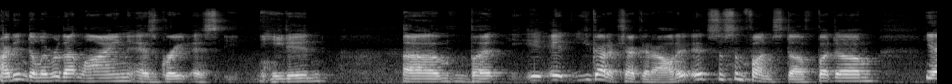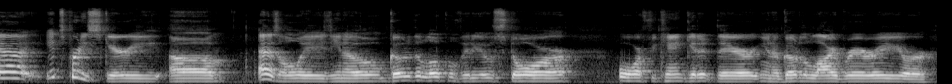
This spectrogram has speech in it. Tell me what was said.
I didn't deliver that line as great as he did um, but it, it you got to check it out. It, it's some fun stuff. But um, yeah, it's pretty scary. Um, as always, you know, go to the local video store, or if you can't get it there, you know, go to the library or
